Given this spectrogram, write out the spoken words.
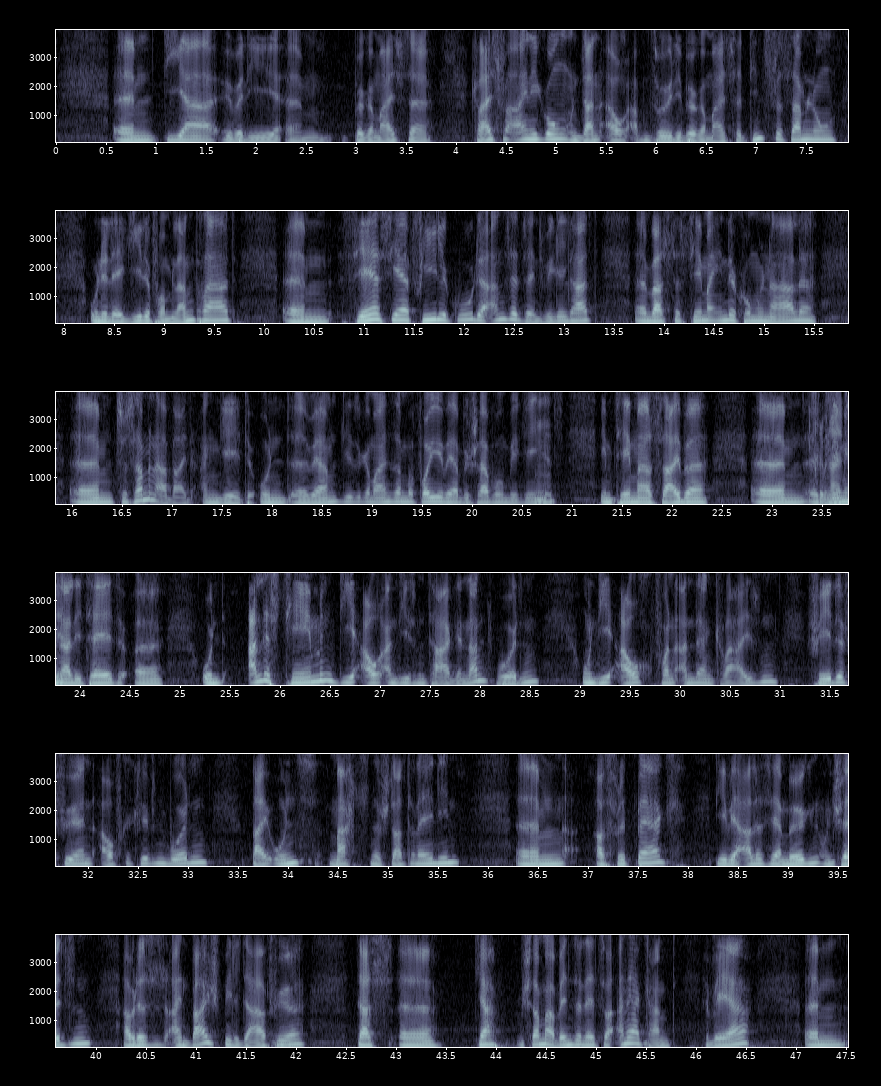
ähm, die ja über die ähm, Bürgermeister Kreisvereinigung und dann auch ab und zu über die Bürgermeisterdienstversammlung unter der Ägide vom Landrat ähm, sehr, sehr viele gute Ansätze entwickelt hat, äh, was das Thema interkommunale ähm, Zusammenarbeit angeht. Und äh, wir haben diese gemeinsame Feuerwehrbeschaffung. Wir gehen Mhm. jetzt im Thema Cyber ähm, äh, äh, und alles Themen, die auch an diesem Tag genannt wurden und die auch von anderen Kreisen federführend aufgegriffen wurden. Bei uns macht es eine Stadträtin ähm, aus Friedberg, die wir alle sehr mögen und schätzen. Aber das ist ein Beispiel dafür, dass, äh, ja, ich sag mal, wenn sie nicht so anerkannt wäre, ähm,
